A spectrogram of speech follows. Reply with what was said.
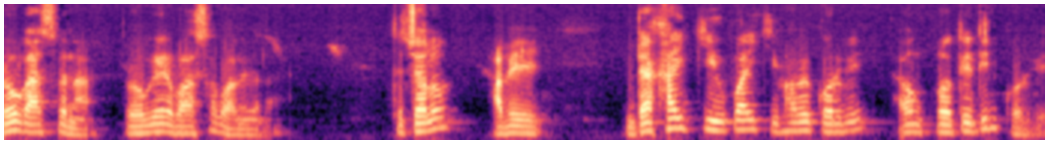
রোগ আসবে না, রোগের বাসা বাঁধবে না। তো চলো, আমি দেখাই কি উপায় কীভাবে করবে এবং প্রতিদিন করবে।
